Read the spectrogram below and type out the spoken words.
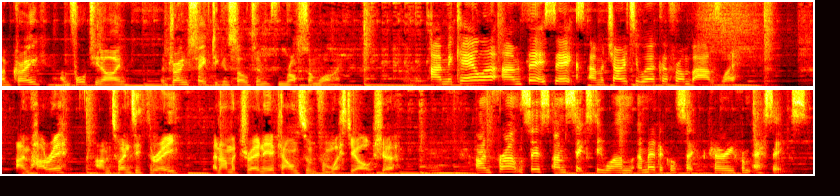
I'm Craig, I'm 49, a drone safety consultant from Ross on Wye. I'm Michaela, I'm 36, I'm a charity worker from Barnsley. I'm Harry, I'm 23, and I'm a trainee accountant from West Yorkshire. I'm Francis, I'm 61, a medical secretary from Essex.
